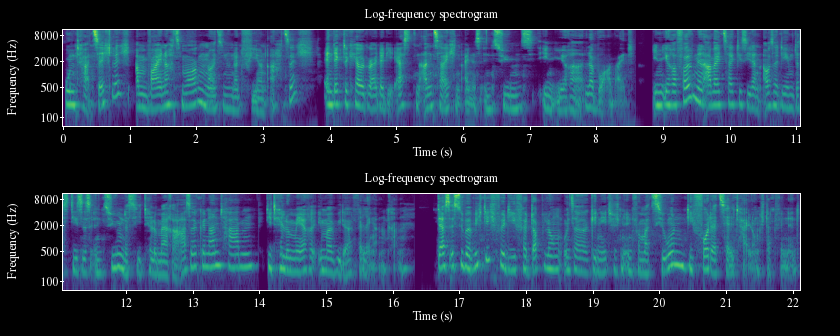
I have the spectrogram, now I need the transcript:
Und tatsächlich, am Weihnachtsmorgen 1984 entdeckte Carol Greider die ersten Anzeichen eines Enzyms in ihrer Laborarbeit. In ihrer folgenden Arbeit zeigte sie dann außerdem, dass dieses Enzym, das sie Telomerase genannt haben, die Telomere immer wieder verlängern kann. Das ist super wichtig für die Verdopplung unserer genetischen Informationen, die vor der Zellteilung stattfindet.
